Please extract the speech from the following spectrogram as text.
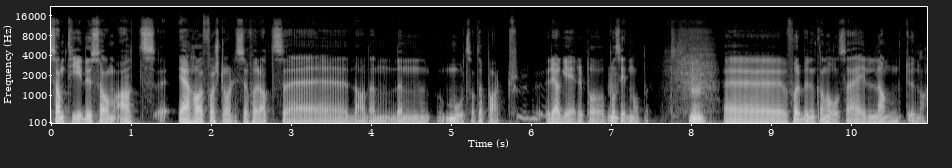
samtidig som at jeg har forståelse for at da den, den motsatte part reagerer på, på sin måte. Mm. Eh, forbundet kan holde seg langt unna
